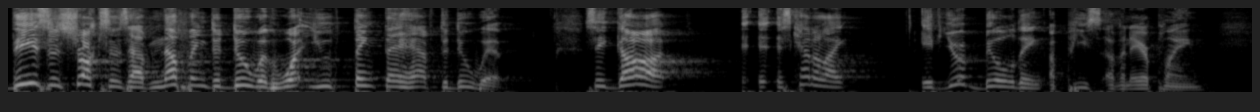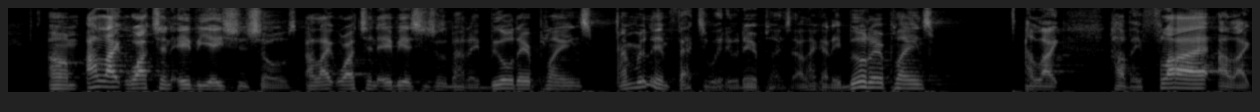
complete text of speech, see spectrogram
these instructions have nothing to do with what you think they have to do with. See, God, it's kind of like if you're building a piece of an airplane. Um, I like watching aviation shows. I like watching aviation shows about how they build airplanes. I'm really infatuated with airplanes. I like how they build airplanes. I like how they fly. I like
